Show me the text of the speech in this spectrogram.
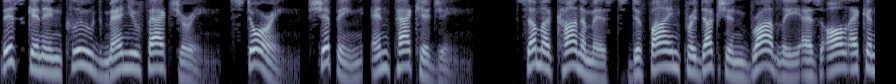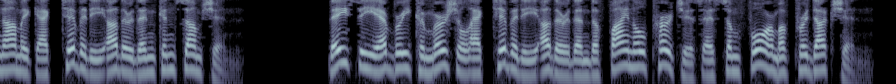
This can include manufacturing, storing, shipping, and packaging. Some economists define production broadly as all economic activity other than consumption. They see every commercial activity other than the final purchase as some form of production.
